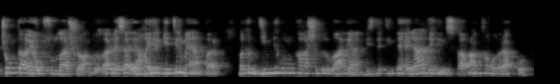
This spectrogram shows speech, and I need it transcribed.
çok daha yoksullar şu an diyorlar vesaire. Yani hayır getirmeyen para. Bakın dinde bunun karşılığı var yani. Bizde dinde helal dediğimiz kavram tam olarak bu.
